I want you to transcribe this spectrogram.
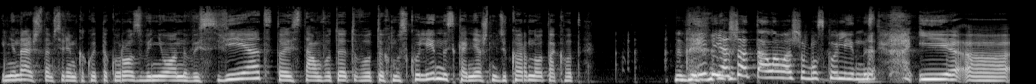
И мне нравится, что там все время какой-то такой розовый неоновый свет, то есть там вот эта вот их маскулинность, конечно, Дюкарно так вот... Я шатала вашу маскулинность. И э,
